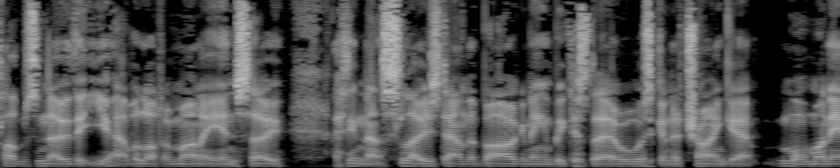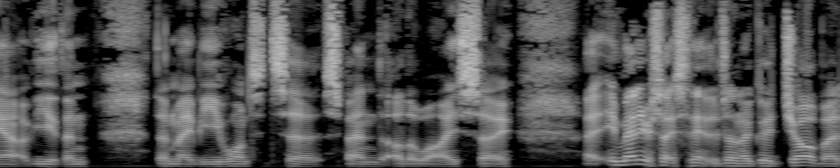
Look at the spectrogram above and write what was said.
clubs know that you have a lot of money, and so I think that slows down the bargaining because they're always going to try and get more money out of you than than maybe you wanted to spend otherwise. So, uh, in many respects, I think they've done a good job. Uh,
